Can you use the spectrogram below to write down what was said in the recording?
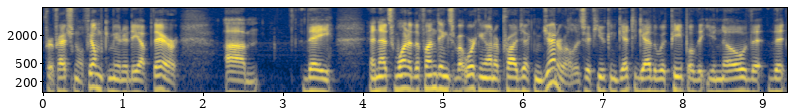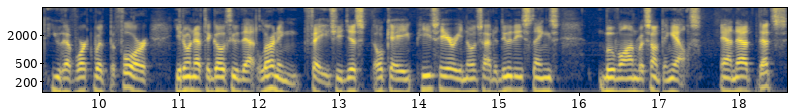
professional film community up there. Um, they and that's one of the fun things about working on a project in general is if you can get together with people that you know that that you have worked with before you don't have to go through that learning phase you just okay he's here he knows how to do these things move on with something else and that that's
